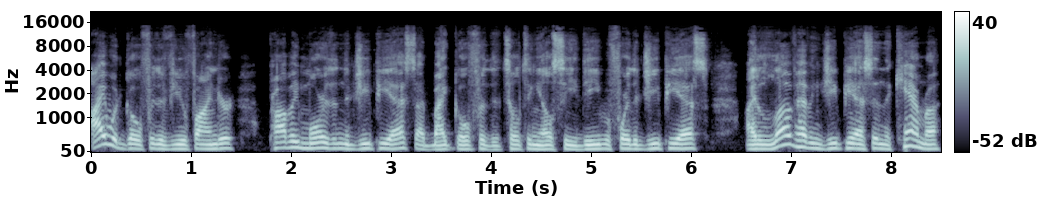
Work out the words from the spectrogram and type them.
I would go for the viewfinder probably more than the GPS. I might go for the tilting LCD before the GPS. I love having GPS in the camera,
